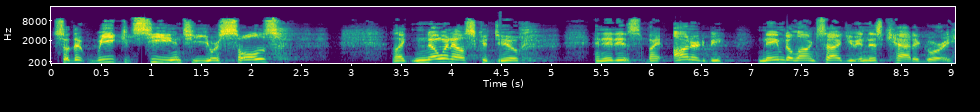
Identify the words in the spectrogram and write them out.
so that we could see into your souls like no one else could do. And it is my honor to be named alongside you in this category.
